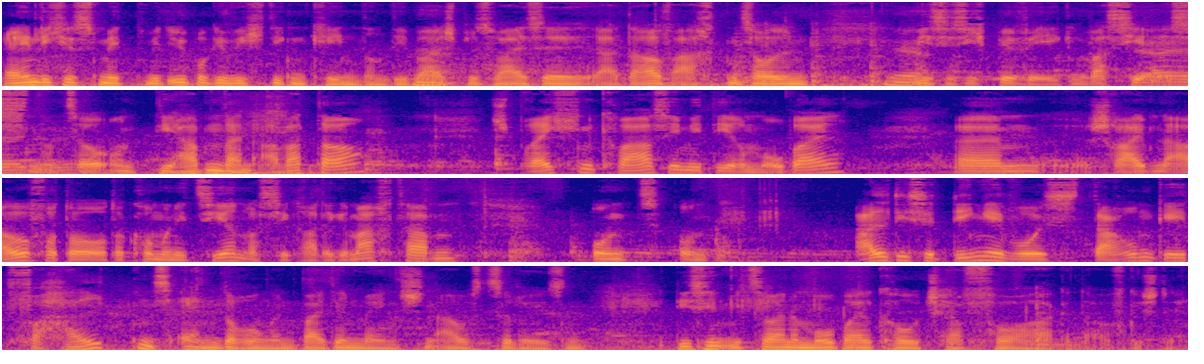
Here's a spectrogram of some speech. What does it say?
Ähnliches mit, mit übergewichtigen Kindern, die beispielsweise darauf achten sollen, wie sie sich bewegen, was sie essen und so. Und die haben dann Avatar, sprechen quasi mit ihrem Mobile, ähm, schreiben auf oder, oder kommunizieren, was sie gerade gemacht haben. Und, und all diese Dinge, wo es darum geht, Verhaltensänderungen bei den Menschen auszulösen, die sind mit so einem Mobile Coach hervorragend aufgestellt.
